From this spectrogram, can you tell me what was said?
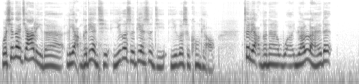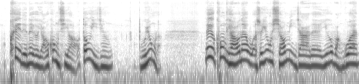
我现在家里的两个电器，一个是电视机，一个是空调。这两个呢，我原来的配的那个遥控器啊，都已经不用了。那个空调呢，我是用小米家的一个网关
